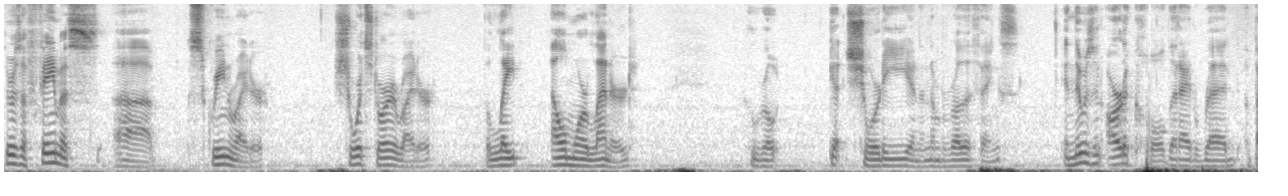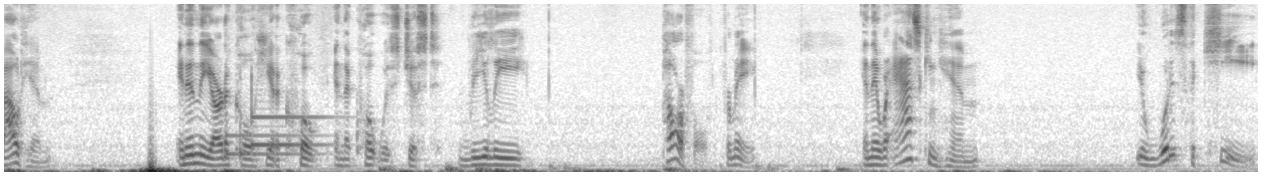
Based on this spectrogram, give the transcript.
There's a famous uh, screenwriter, short story writer, the late Elmore Leonard, who wrote Get Shorty and a number of other things. And there was an article that I had read about him. And in the article, he had a quote, and the quote was just really powerful for me. And they were asking him, you know, what is the key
